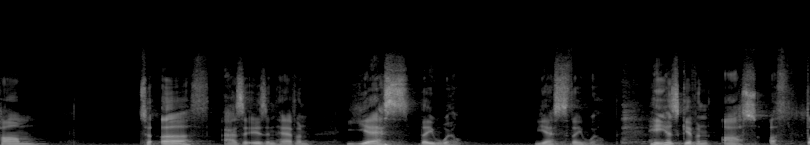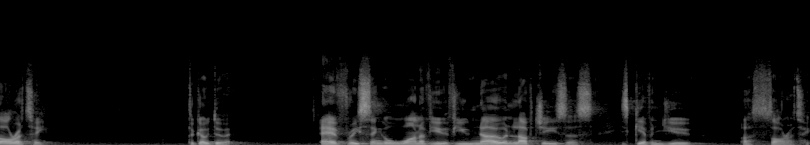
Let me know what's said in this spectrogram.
come to earth as it is in heaven? Yes, they will. Yes, they will. He has given us authority to go do it. Every single one of you, if you know and love Jesus, He's given you authority.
